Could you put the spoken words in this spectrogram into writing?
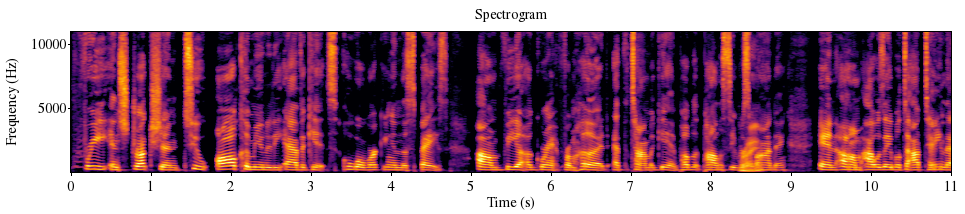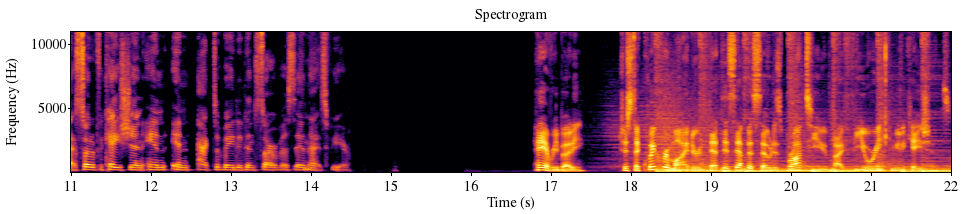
free instruction to all community advocates who were working in the space um, via a grant from HUD at the time, again, public policy responding. Right. And um, I was able to obtain that certification and, and activate it in service in that sphere. Hey, everybody. Just a quick reminder that this episode is brought to you by Fiore Communications.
